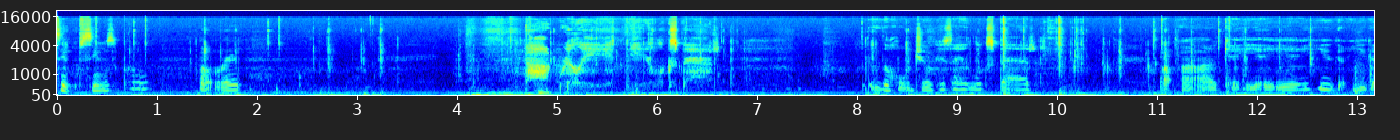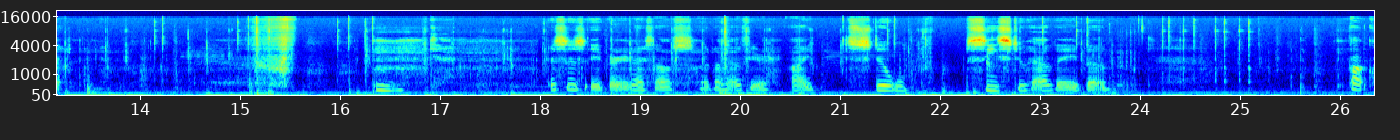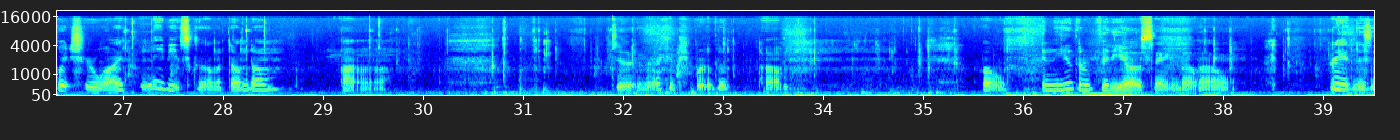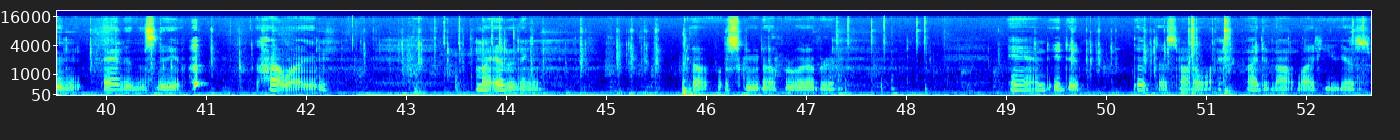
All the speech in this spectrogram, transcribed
Seems, seems about, about right. Not really. It, it looks bad. The whole joke is that it looks bad. Uh, uh, okay, yeah, yeah, you got, you got it. Mm, okay. This is a very nice house that I have here. I still cease to have a bed. Not quite sure why. Maybe it's because I'm a dum dum. I don't know. That could be part of it. Um, oh, in the other video, I was saying about how, read this in, and in this video, how I, my editing got screwed up or whatever. And it did. That, that's not a lie. I did not lie to you guys.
